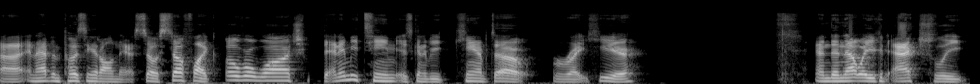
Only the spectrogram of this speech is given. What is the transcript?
Uh, and I've been posting it on there. So stuff like Overwatch, the enemy team is going to be camped out right here and then that way you could actually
